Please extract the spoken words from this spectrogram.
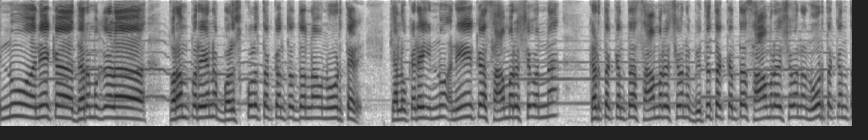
ಇನ್ನೂ ಅನೇಕ ಧರ್ಮಗಳ ಪರಂಪರೆಯನ್ನು ಬಳಸ್ಕೊಳ್ತಕ್ಕಂಥದ್ದನ್ನು ನಾವು ನೋಡ್ತೇವೆ. ಕೆಲವು ಕಡೆ ಇನ್ನೂ ಅನೇಕ ಸಾಮರಸ್ಯವನ್ನು ಕಟ್ತಕ್ಕಂಥ, ಸಾಮರಸ್ಯವನ್ನು ಬಿತ್ತತಕ್ಕಂಥ, ಸಾಮರಸ್ಯವನ್ನು ನೋಡ್ತಕ್ಕಂಥ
